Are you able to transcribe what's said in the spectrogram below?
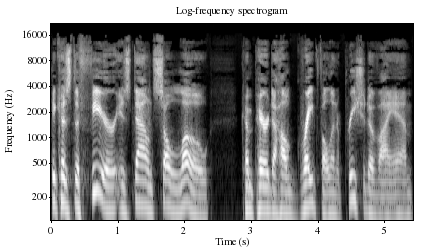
because the fear is down so low compared to how grateful and appreciative I am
